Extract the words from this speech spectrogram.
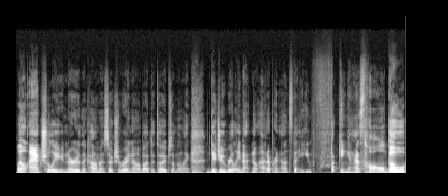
well, actually, nerd in the comment section right now about to type something like, "Did you really not know how to pronounce that, you fucking asshole? Go,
